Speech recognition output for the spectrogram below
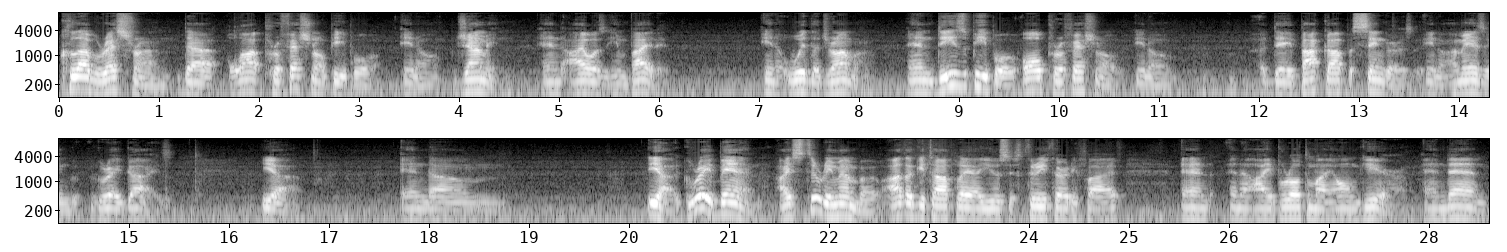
club restaurant that a lot of professional people, you know, jamming, and I was invited, you know, with the drummer. And these people, all professional, you know, they back up singers, you know, amazing, great guys. Yeah. And um, yeah, great band. I still remember. Other guitar player uses 335, and and I brought my own gear. And then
